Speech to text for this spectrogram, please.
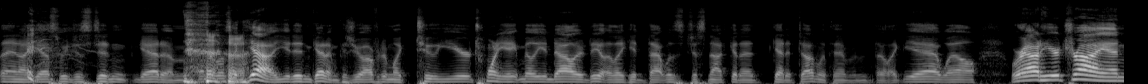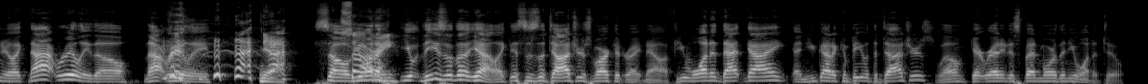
and i guess we just didn't get him. And everyone's like yeah you didn't get him because you offered him like two year 28 million dollar deal. Like it, that was just not gonna get it done with him. And they're like yeah well we're out here trying. You're like not really though. Not really. Yeah. so if you Sorry. want to these are the yeah like this is the dodgers market right now. If you wanted that guy and you got to compete with the dodgers well get ready to spend more than you wanted to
